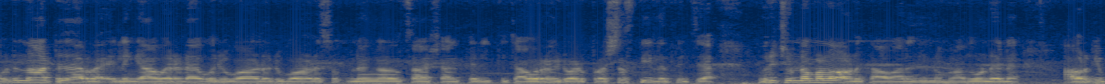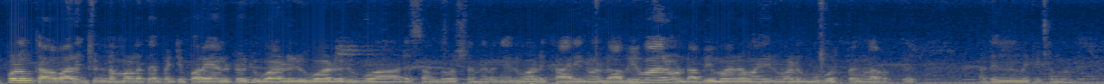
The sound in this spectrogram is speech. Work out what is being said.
ഒരു നാട്ടുകാരുടെ അല്ലെങ്കിൽ അവരുടെ ഒരുപാട് ഒരുപാട് സ്വപ്നങ്ങൾ സാക്ഷാത്കരിപ്പിച്ച അവരുടെ ഒരുപാട് പ്രശസ്തിയിലെത്തിച്ച ഒരു ചുണ്ടമ്പളമാണ് കാവാലം ചുണ്ടമ്പളം. അതുകൊണ്ട് തന്നെ അവർക്ക് ഇപ്പോഴും കാവാലം ചുണ്ടമ്പള്ളത്തെ പറ്റി പറയാനായിട്ട് ഒരുപാട് ഒരുപാട് ഒരുപാട് സന്തോഷം നിറഞ്ഞ ഒരുപാട് കാര്യങ്ങളുണ്ട്. അഭിമാനമുണ്ട്. അഭിമാനമായ ഒരുപാട് മുഹൂർത്തങ്ങൾ അവർക്ക് അതിൽ നിന്ന് കിട്ടുന്നുണ്ട്.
